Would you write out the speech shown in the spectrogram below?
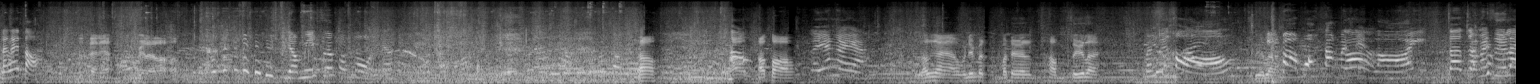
แล้วไงต่อ แต่เนี้ยมีอะไรแล้วเหรอเดี๋ยวมีเสื้อโปรโมทเนี่ยเอาเอาเอาต่อ แล้วยังไงอะแล้วไงอะวันนี้มามาเดินทำซื้ออะไร มันซื้อของซื้ออะไรฝากพกตังค์ไปเจ็ดร้อยจะจะไม่ซื้ออะไร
